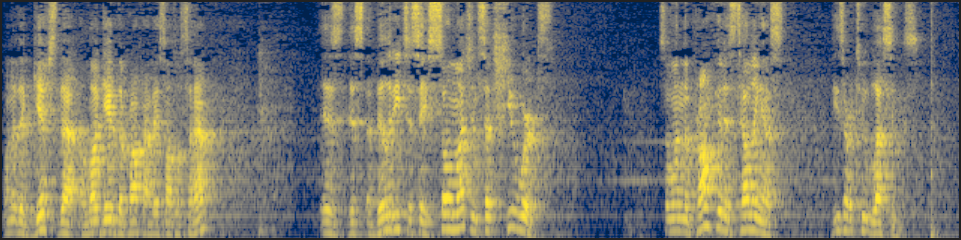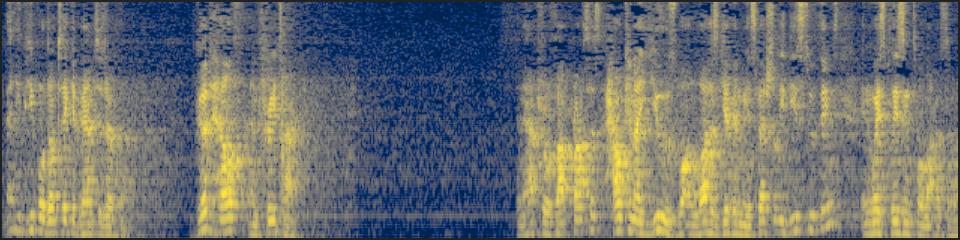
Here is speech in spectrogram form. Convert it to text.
one of the gifts that Allah gave the Prophet والسلام, is this ability to say so much in such few words. So when the Prophet is telling us these are two blessings, many people don't take advantage of them. Good health and free time. The natural thought process how can I use what Allah has given me, especially these two things, in ways pleasing to Allah Azza wa?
